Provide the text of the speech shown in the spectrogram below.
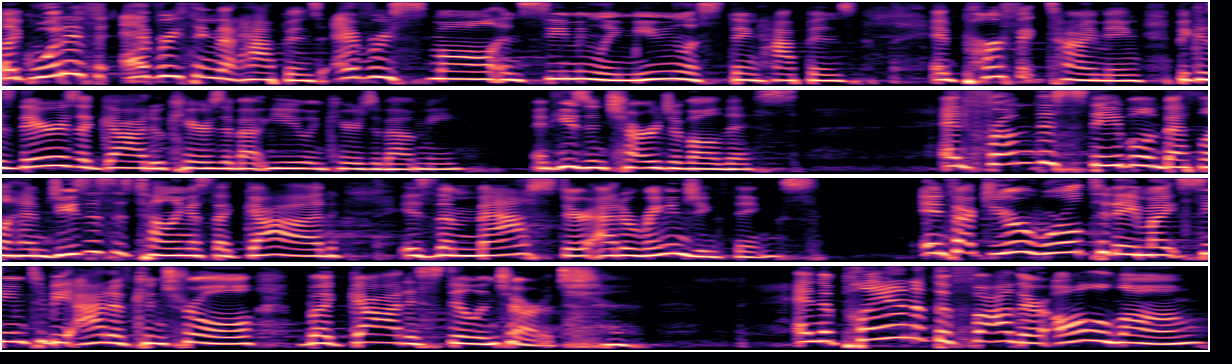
Like, what if everything that happens, every small and seemingly meaningless thing happens in perfect timing because there is a God who cares about you and cares about me, and He's in charge of all this? And from this stable in Bethlehem, Jesus is telling us that God is the master at arranging things. In fact, your world today might seem to be out of control, but God is still in charge. And the plan of the Father all along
